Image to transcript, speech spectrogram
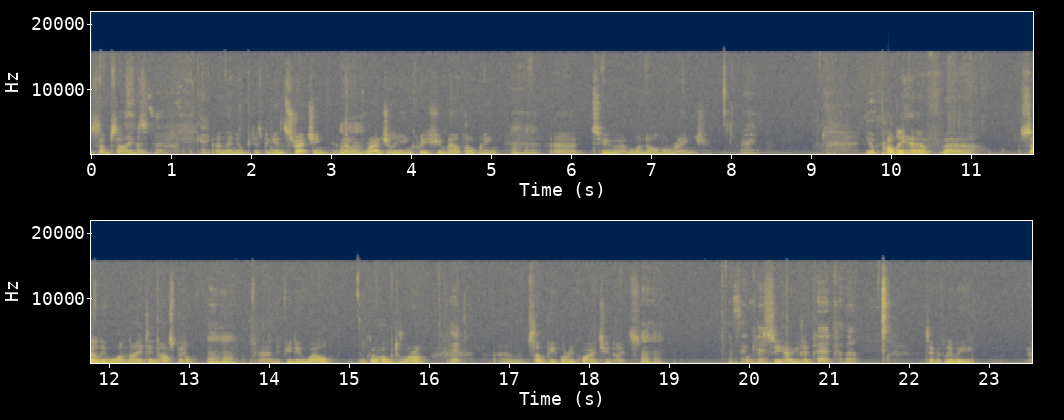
subsides. Sometimes. Okay. And then you'll just begin stretching, and that'll Mhm. gradually increase your mouth opening Mhm. uh, to a more normal range. Right. You'll probably have uh, certainly one night in hospital, Mhm. and if you do well, you'll go home tomorrow. Good. Um, some people require two nights. Mhm. That's We'll just see how you do. Prepared for that. Typically, we uh,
